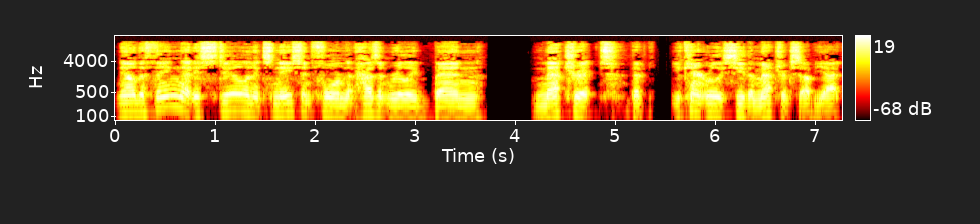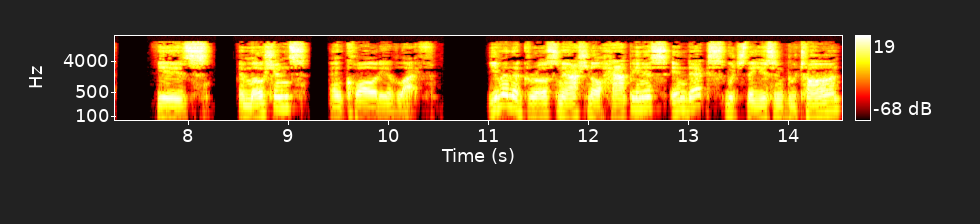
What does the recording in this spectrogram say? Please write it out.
Now, the thing that is still in its nascent form that hasn't really been metriced, that you can't really see the metrics of yet, is emotions and quality of life. Even the gross national happiness index, which they use in Bhutan,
